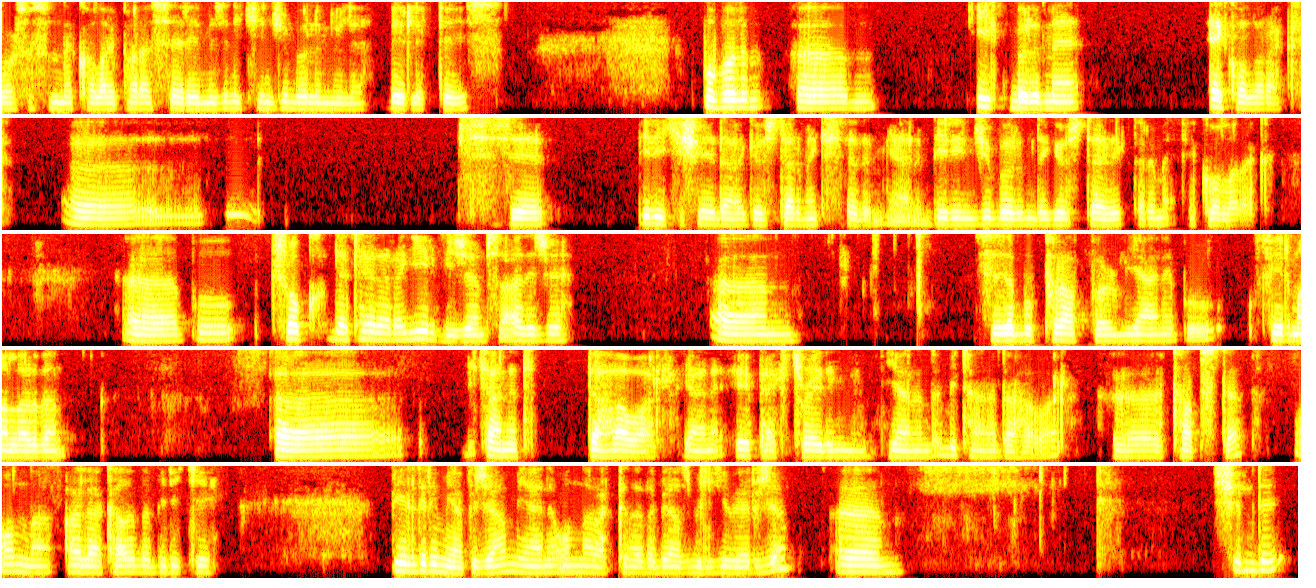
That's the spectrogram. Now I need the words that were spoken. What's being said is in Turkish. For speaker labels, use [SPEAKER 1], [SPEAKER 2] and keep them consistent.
[SPEAKER 1] Borsasında kolay para serimizin ikinci bölümüyle birlikteyiz. Bu bölüm ilk bölüme ek olarak size bir iki şey daha göstermek istedim. Yani birinci bölümde gösterdiklerime ek olarak. Bu çok detaylara girmeyeceğim. Sadece size bu platform yani bu firmalardan bir tane daha var. Yani Apex Trading'in yanında bir tane daha var. Ee, Top Step. Onunla alakalı da bir iki bildirim yapacağım. Yani onlar hakkında da biraz bilgi vereceğim. Ee, şimdi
